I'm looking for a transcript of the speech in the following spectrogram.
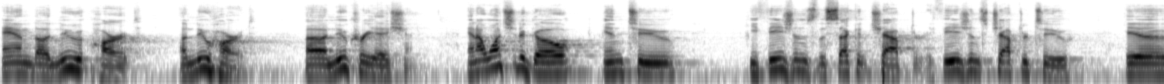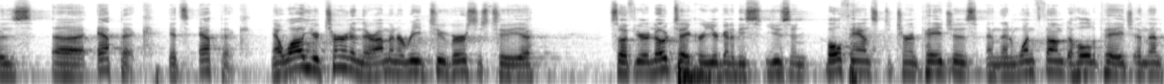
and the new heart, a new heart, a new creation. And I want you to go into Ephesians, the second chapter. Ephesians chapter 2 is uh, epic. It's epic. Now, while you're turning there, I'm going to read two verses to you so if you're a note taker, you're going to be using both hands to turn pages and then one thumb to hold a page and then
